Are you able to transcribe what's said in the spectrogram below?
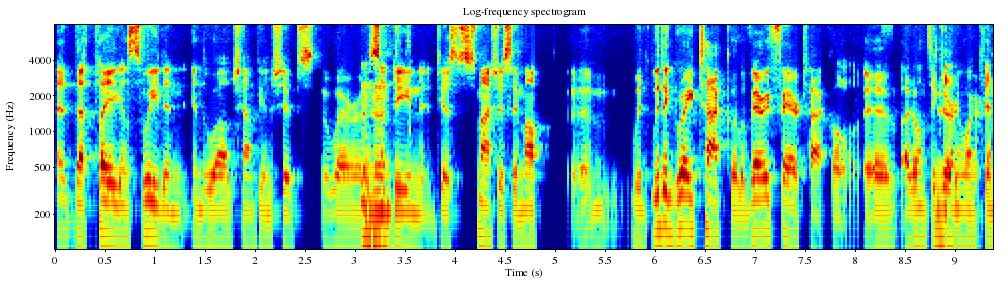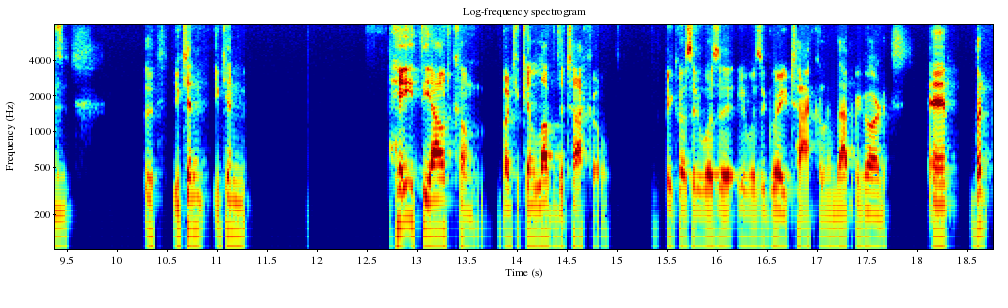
uh, that play against Sweden in the World Championships, where mm-hmm. Sandin just smashes him up um, with with a great tackle, a very fair tackle. Uh, I don't think very anyone fair. can. Uh, you can you can hate the outcome, but you can love the tackle because it was a it was a great tackle in that regard. Uh, but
